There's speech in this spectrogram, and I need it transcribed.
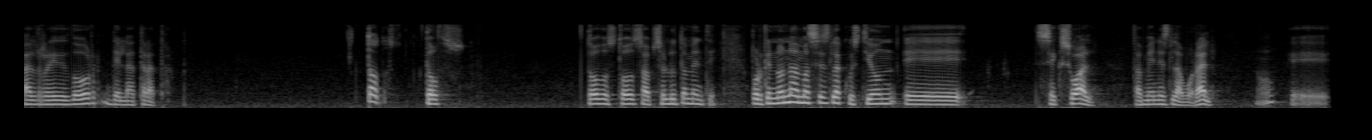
alrededor de la trata. Todos. Todos. Todos, todos, absolutamente. Porque no nada más es la cuestión eh, sexual, también es laboral. Eh,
